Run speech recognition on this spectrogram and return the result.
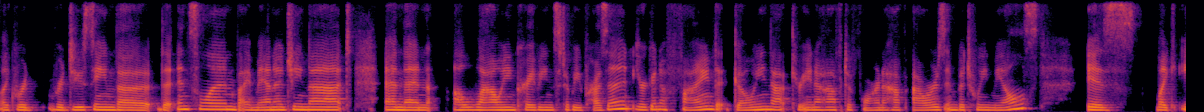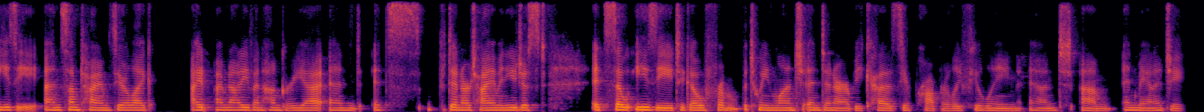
like re- reducing the the insulin by managing that and then allowing cravings to be present you're going to find that going that three and a half to four and a half hours in between meals is like easy. And sometimes you're like I, i'm not even hungry yet and it's dinner time and you just it's so easy to go from between lunch and dinner because you're properly fueling and um and managing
